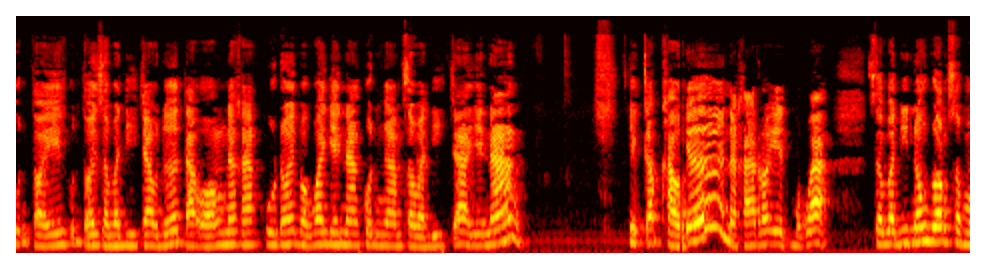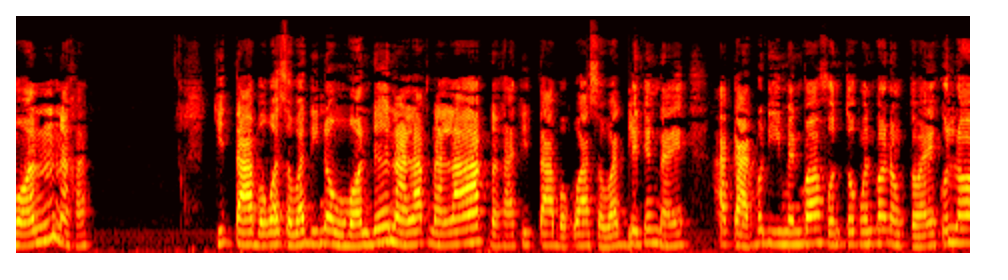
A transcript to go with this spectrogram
คุณต่อย คุณต่อยสวัสดีเจ้าเด้อตาอ๋องนะคะครูน้อยบอกว่ายายนางคนงามสวัสดีจ้ายายนางเฮ็ดกับเขาวเด้อนะคะร้อยเอ็ดบอกว่า สวัสดีน้องดวงสมอนนะคะ จิตตาบอกว่าสวัสดีน้องมอนเด้อน่ารักน่ารักนะคะ จิตตาบอกว่าสวัสดีเป็นยังไงอากาศบ่ดีแมนบ่ฝนตกแมนบ่น้องต่อยคนรอ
